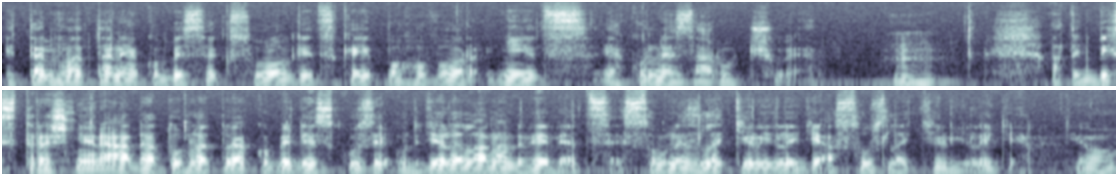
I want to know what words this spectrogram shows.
i tenhle ten jakoby sexuologický pohovor nic jako nezaručuje. Hmm. A teď bych strašně ráda tuhle tu jakoby diskuzi oddělila na dvě věci. Jsou nezletilí lidi a jsou zletilí lidi. Jo?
